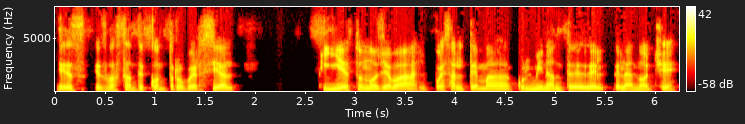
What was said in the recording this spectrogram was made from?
es, es bastante controversial. Y esto nos lleva pues al tema culminante de, de la noche,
